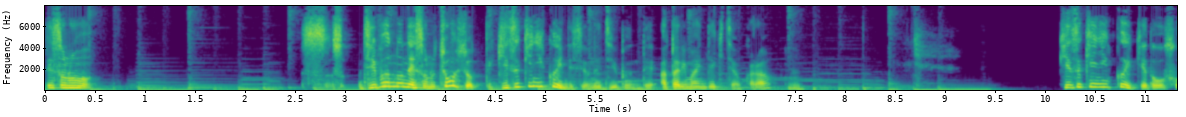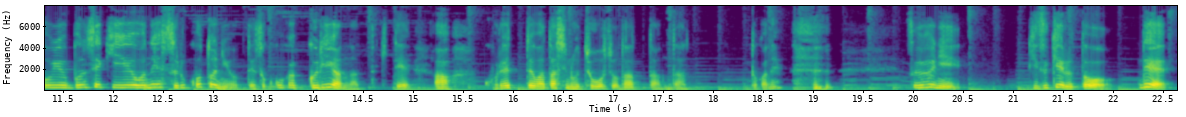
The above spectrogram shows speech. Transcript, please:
でその自分のねその長所って気づきにくいんですよね自分で当たり前にできちゃうから。うん気づきにくいけどそういう分析をねすることによってそこがクリアになってきてあこれって私の長所だったんだとかね そういうふうに気づけるとで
